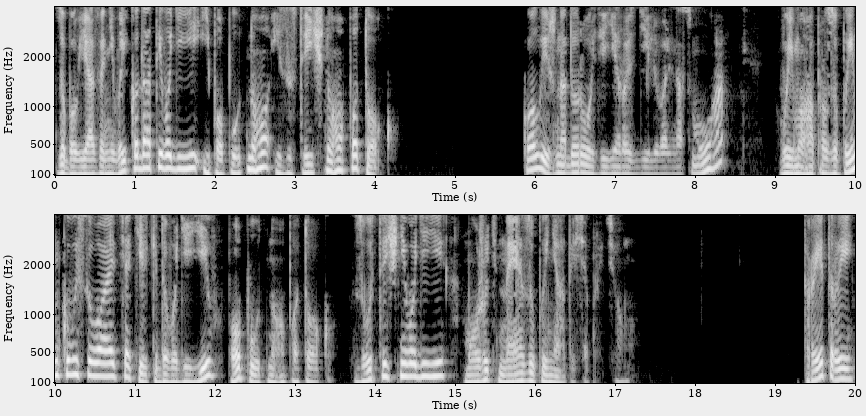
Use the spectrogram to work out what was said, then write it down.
зобов'язані виконати водії і попутного і зустрічного потоку. Коли ж на дорозі є розділювальна смуга, Вимога про зупинку висувається тільки до водіїв попутного потоку. Зустрічні водії можуть не зупинятися при цьому. 3.3.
